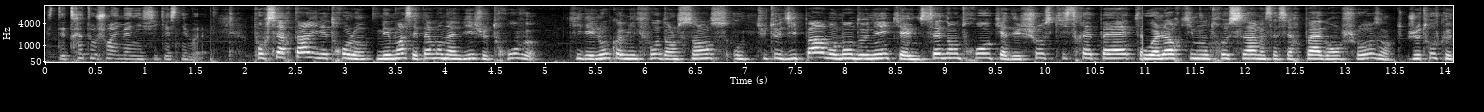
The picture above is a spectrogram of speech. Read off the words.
C'était très touchant et magnifique à ce niveau-là. Pour certains, il est trop long, mais moi c'est pas mon avis, je trouve qu'il est long comme il faut dans le sens où tu te dis pas à un moment donné qu'il y a une scène en trop, qu'il y a des choses qui se répètent, ou alors qu'il montre ça mais ça sert pas à grand chose. Je trouve que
